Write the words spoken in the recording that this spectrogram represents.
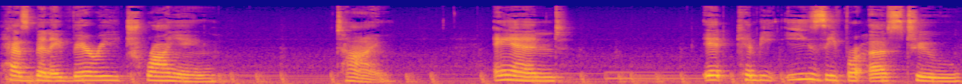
has been a very trying time. And it can be easy for us to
